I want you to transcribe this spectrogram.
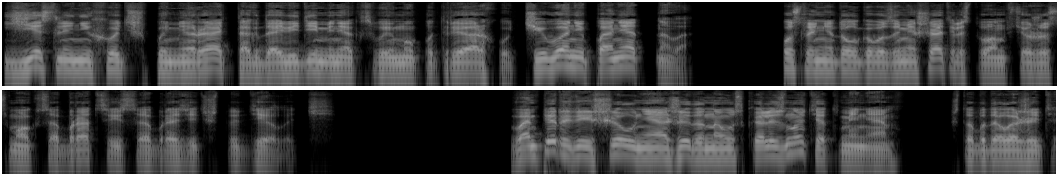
«Если не хочешь помирать, тогда веди меня к своему патриарху. Чего непонятного?» После недолгого замешательства он все же смог собраться и сообразить, что делать. Вампир решил неожиданно ускользнуть от меня, чтобы доложить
